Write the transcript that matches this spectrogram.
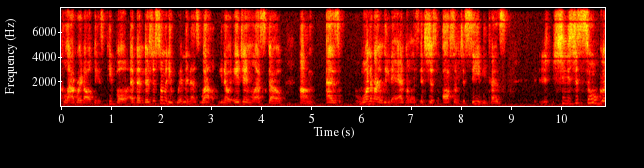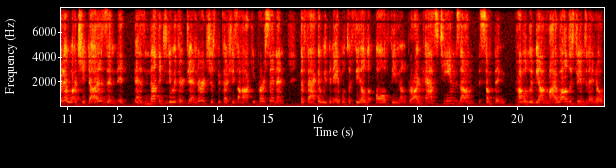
collaborate all these people. And then there's just so many women as well. You know, AJ Mleczko, um, as one of our lead analysts, it's just awesome to see because she's just so good at what she does and it has nothing to do with her gender. It's just because she's a hockey person and the fact that we've been able to field all female broadcast teams um, is something probably beyond my wildest dreams and i know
